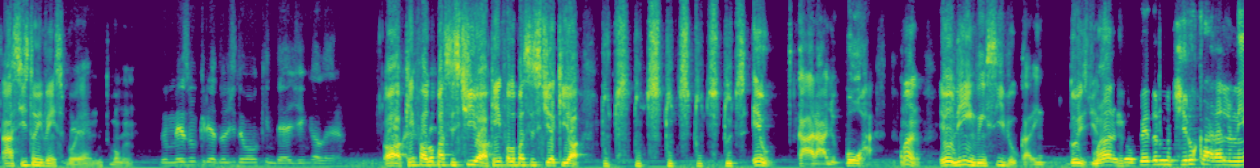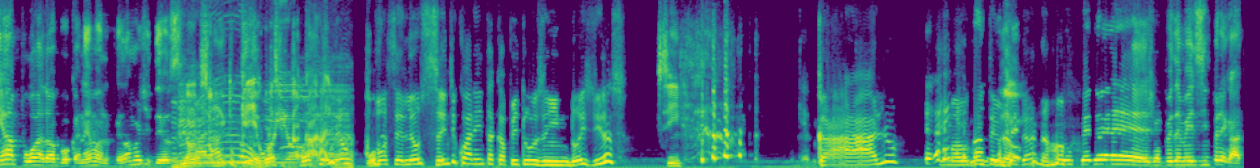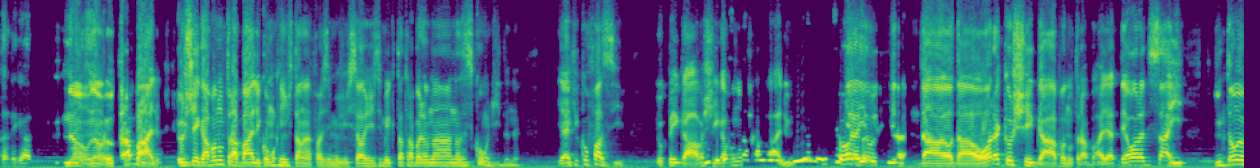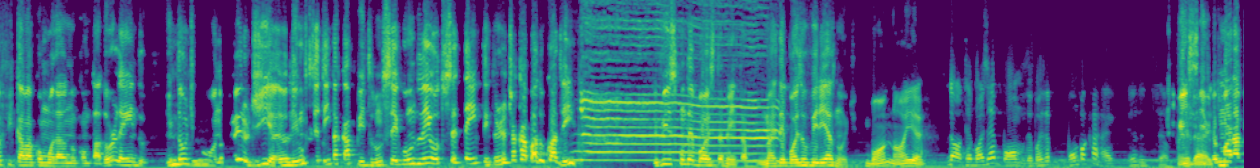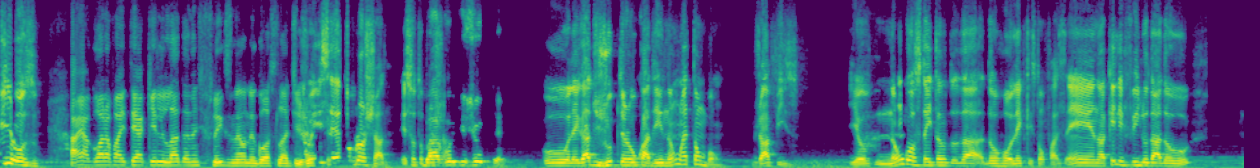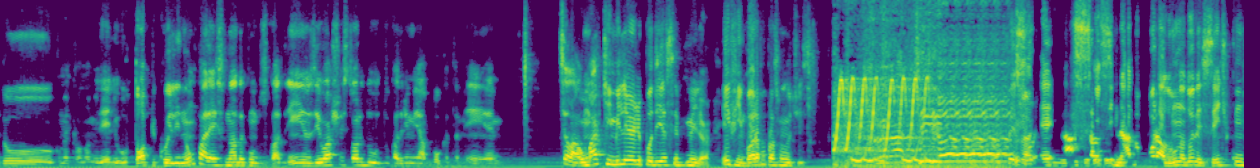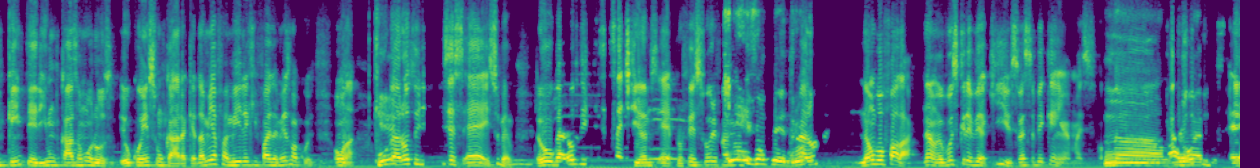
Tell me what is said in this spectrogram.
Ah, assistam Invincible, é muito bom mesmo. Do mesmo criador de The Walking Dead, hein, galera. Ó, quem falou pra assistir, ó, quem falou pra assistir aqui, ó. Tuts, tuts, tuts, tuts, tuts. Eu. Caralho, porra. Mano, eu li Invencível, cara, em dois dias. Mano, o Pedro não tira o caralho nem a porra da boca, né, mano? Pelo amor de Deus. Não, eu sou muito gay, eu gosto de falar Você caralho. leu, você leu 140 capítulos em dois dias? Sim. Caralho! O maluco não tem Não. vida, não. João Pedro é. João Pedro é meio desempregado, tá ligado? Não, não, eu trabalho. Eu chegava no trabalho, e como que a gente tá na fase emergencial, a gente meio que tá trabalhando na- nas escondidas, né? E aí o que, que eu fazia? Eu pegava, chegava no trabalho, e aí eu lia da, da hora que eu chegava no trabalho até a hora de sair. Então eu ficava acomodado no computador lendo. Então, tipo, no primeiro dia eu li uns 70 capítulos, no segundo li outros 70, então já tinha acabado o quadrinho. Eu fiz isso com The Boys também, tá? Mas The Boys eu virei às noites. Bom noia. Não, The Boys é bom, The Boys é bom pra caralho. Meu Deus do céu. Verdade. É maravilhoso. Aí agora vai ter aquele lá da Netflix, né? O negócio lá de Não, jogo. esse aí eu tô broxado. Esse eu tô broxado. Bagulho de Júpiter. O Legado de Júpiter, o quadrinho, não é tão bom. Já aviso. E eu não gostei tanto da- do rolê que eles estão fazendo. Aquele filho da do. Do. Como é que é o nome dele? O tópico, ele não parece nada com um dos quadrinhos. E eu acho a história do, do quadrinho meia boca também. É... Sei lá, o Mark Miller ele poderia ser melhor. Enfim, bora pra próxima notícia. Professor é assassinado por aluno adolescente com quem teria um caso amoroso. Eu conheço um cara que é da minha família que faz a mesma coisa. Vamos lá. O garoto de 17. É, isso mesmo. O garoto de 17 anos é professor e faz. Quem é João Pedro? O garoto- Não vou falar. Não, eu vou escrever aqui, você vai saber quem é, mas. o Não, garoto não é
